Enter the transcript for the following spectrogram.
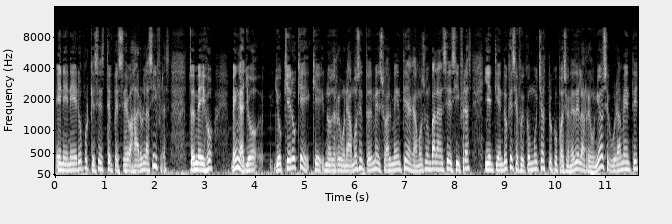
en enero, porque se, este, pues, se bajaron las cifras. Entonces me dijo, venga, yo, yo quiero que, que nos reunamos entonces mensualmente, hagamos un balance de cifras y entiendo que se fue con muchas preocupaciones de la reunión. Seguramente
